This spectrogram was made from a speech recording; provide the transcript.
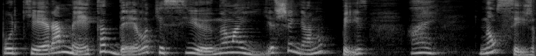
Porque era a meta dela que esse ano ela ia chegar no peso. Ai, não seja.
